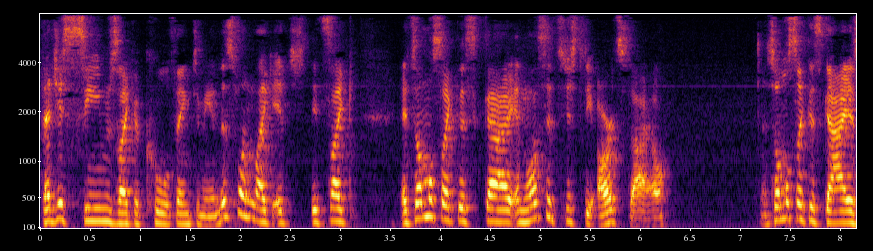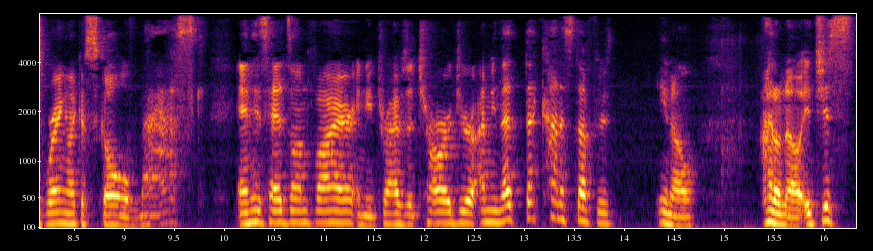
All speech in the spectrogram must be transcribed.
That just seems like a cool thing to me. And this one, like it's it's like it's almost like this guy, unless it's just the art style. It's almost like this guy is wearing like a skull mask and his head's on fire and he drives a charger. I mean that that kind of stuff is, you know, I don't know. It just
